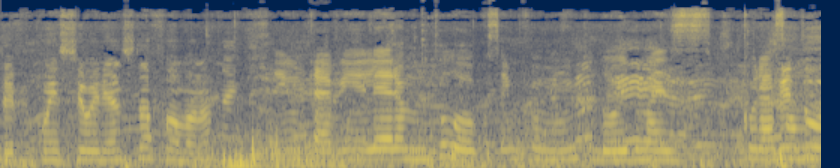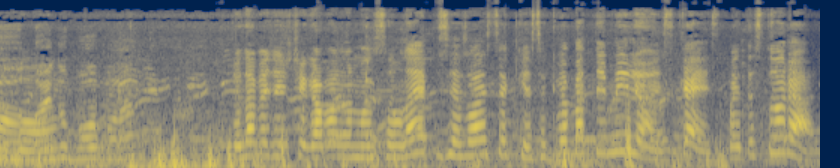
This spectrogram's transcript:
Teve, conheceu ele antes da fama, né? Sim, o Kevin, ele era muito louco, sempre foi muito doido, mas coração Jeito muito bom. doido bobo, né? Toda vez que a gente chegava na mansão, precisa olha isso aqui, isso aqui vai bater milhões, esquece, vai ter estourado.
